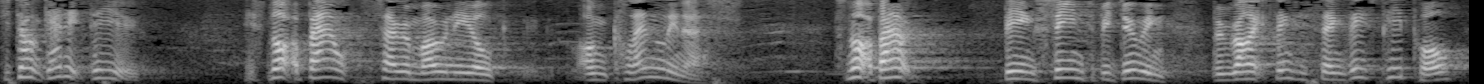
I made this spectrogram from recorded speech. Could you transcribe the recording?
you don't get it, do you? It's not about ceremonial uncleanliness. It's not about being seen to be doing the right things. He's saying these people,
